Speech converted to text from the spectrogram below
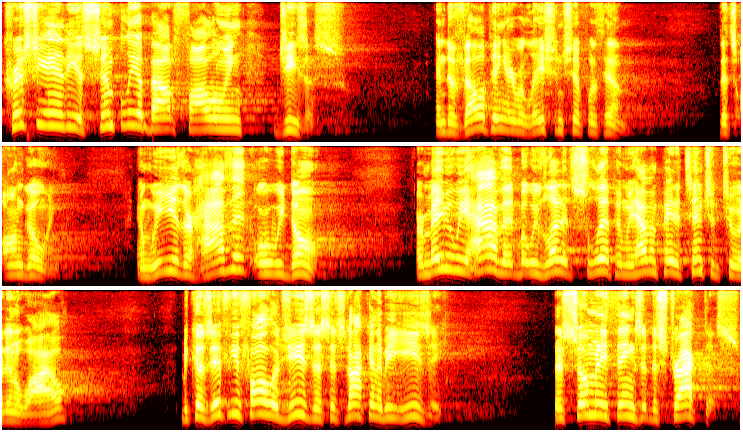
Christianity is simply about following Jesus and developing a relationship with Him that's ongoing. And we either have it or we don't. Or maybe we have it, but we've let it slip and we haven't paid attention to it in a while. Because if you follow Jesus, it's not going to be easy. There's so many things that distract us.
